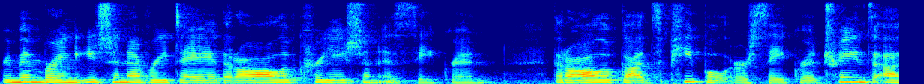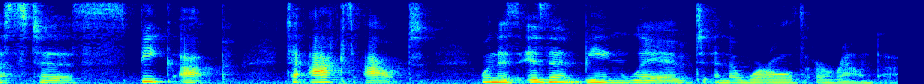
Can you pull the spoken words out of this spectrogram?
remembering each and every day that all of creation is sacred, that all of God's people are sacred, trains us to speak up, to act out when this isn't being lived in the world around us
